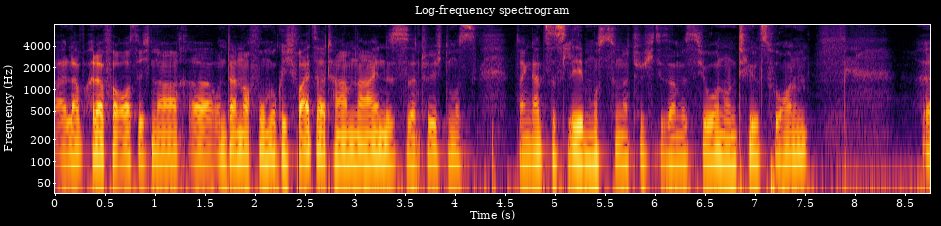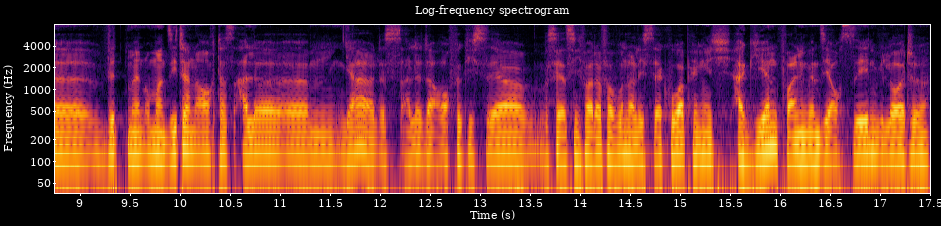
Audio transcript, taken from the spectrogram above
aller, aller Voraussicht nach, äh, und dann noch womöglich Freizeit haben. Nein, das ist natürlich, du musst, dein ganzes Leben musst du natürlich dieser Mission und Teal äh, widmen. Und man sieht dann auch, dass alle, ähm, ja, dass alle da auch wirklich sehr, was ja jetzt nicht weiter verwunderlich, sehr co-abhängig agieren, vor allem wenn sie auch sehen, wie Leute,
